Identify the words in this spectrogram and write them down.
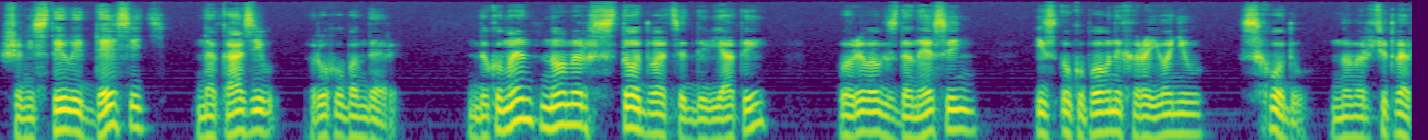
що містили 10 наказів руху Бандери. Документ номер 129 уривок з донесень із окупованих районів Сходу номер 4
